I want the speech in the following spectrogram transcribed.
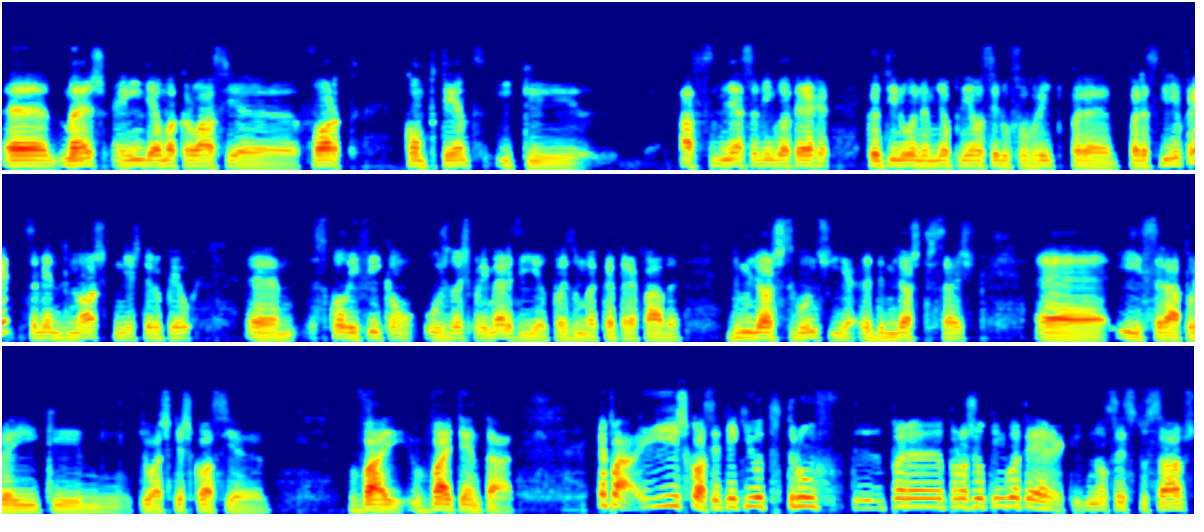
uh, mas ainda é uma Croácia forte, competente e que, à semelhança da Inglaterra, continua, na minha opinião, a ser o favorito para, para seguir em frente, sabendo de nós que neste europeu uh, se qualificam os dois primeiros e depois uma catrefada de melhores segundos e de melhores terceiros, uh, e será por aí que, que eu acho que a Escócia vai, vai tentar. Epá, e a Escócia tem aqui outro trunfo para, para o jogo com a Inglaterra. Não sei se tu sabes.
